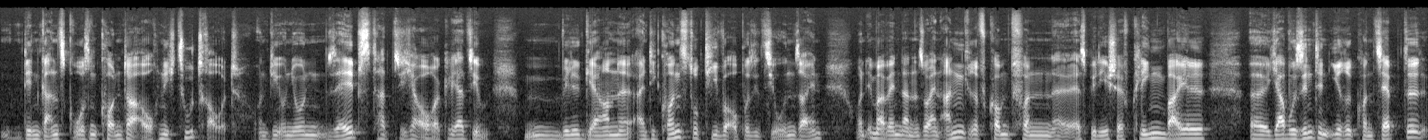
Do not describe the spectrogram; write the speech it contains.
den ganz großen Konter auch nicht zutraut. Und die Union selbst hat sich ja auch erklärt, sie will gerne die konstruktive Opposition sein. Und immer wenn dann so ein Angriff kommt von äh, SPD-Chef Klingbeil, äh, ja, wo sind denn Ihre Konzepte?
